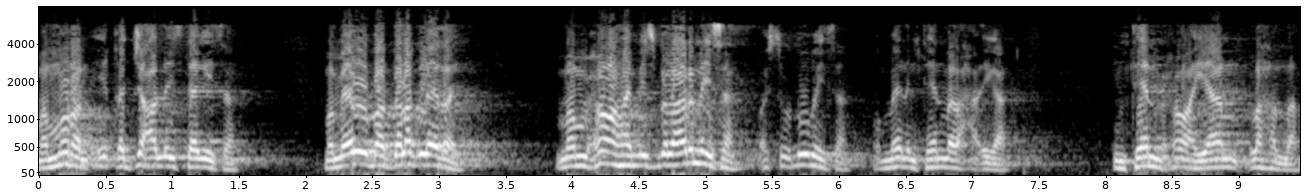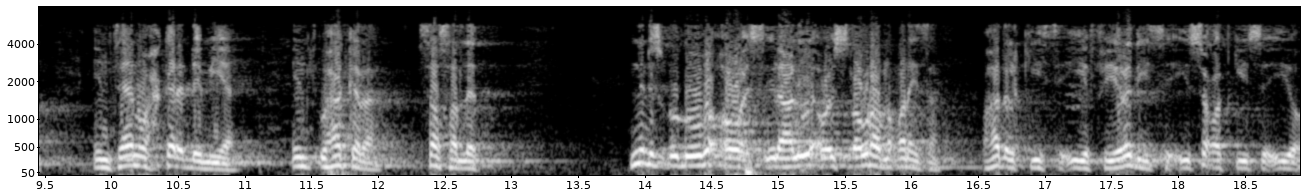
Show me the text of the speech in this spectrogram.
Ma muran iyo qajacad la istaagaysaa. Ma meel walbaad dalaq leedahay. Ma muxuu ahay ma isballaarinaysaa waa isdhuudhuubaysaa oo meel inteen madaxa dhigaa inteen muxuu ayaan la hadlaa. Inteen wax ka dhadhamiyaa. Wahaakada saasaad leeda nin isdhudhuubo oo is-ilaaliyo oo isdhowraad noqonaysa hadalkiisa iyo fiiradiisa iyo socodkiisa iyo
